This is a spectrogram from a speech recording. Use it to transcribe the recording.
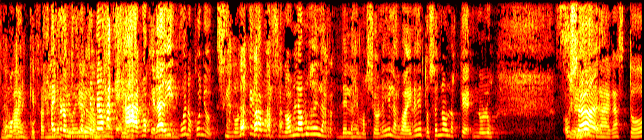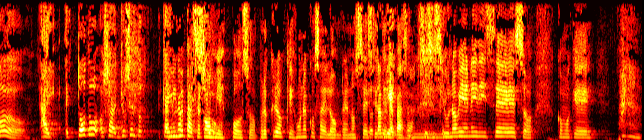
Ya como va, que. ¿en qué familia Ay, pero ¿por qué te vas a quejar? No, que la di- Bueno, coño, si no nos quejamos y si no hablamos de las, de las emociones y las vainas, entonces no los que. No los, o sea, tragas todo. hay, eh, todo. O sea, yo siento que a mí me pasa presión. con mi esposo, pero creo que es una cosa del hombre, no sé Yo si también. a ti te pasa. Sí, sí, sí. Que uno viene y dice eso, como que, para,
